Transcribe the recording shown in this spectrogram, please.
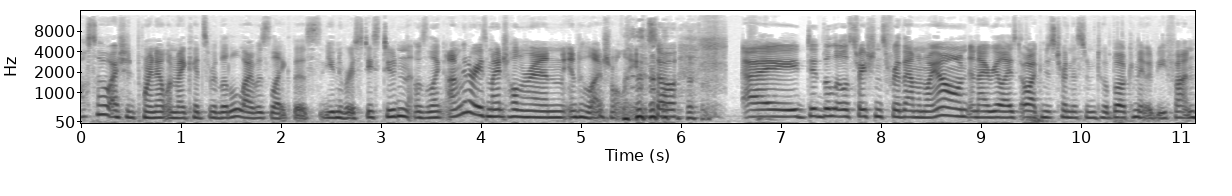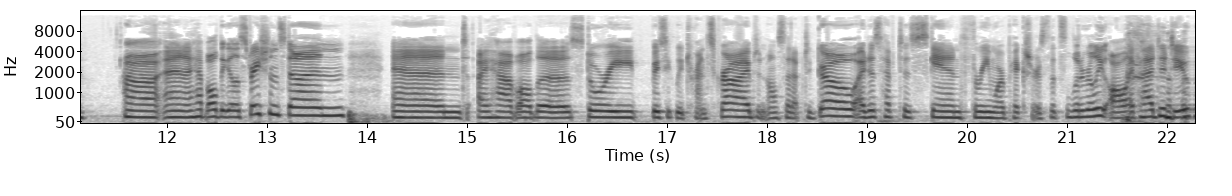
Also, I should point out when my kids were little, I was like this university student that was like, I'm going to raise my children intellectually. So I did the illustrations for them on my own, and I realized, oh, I can just turn this into a book and it would be fun. Uh, and I have all the illustrations done, and I have all the story basically transcribed and all set up to go. I just have to scan three more pictures. That's literally all I've had to do.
